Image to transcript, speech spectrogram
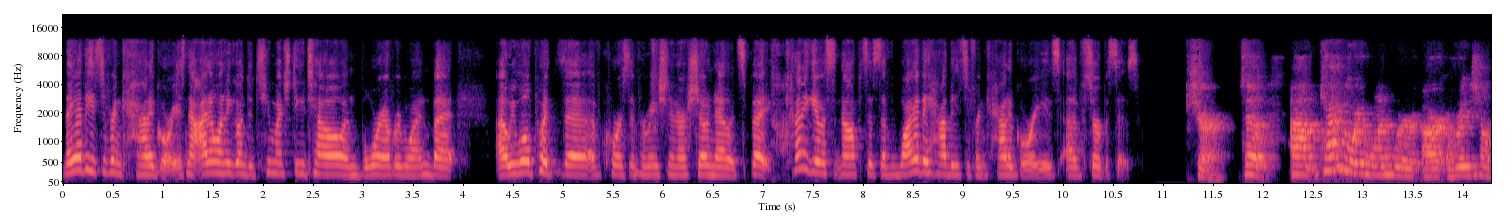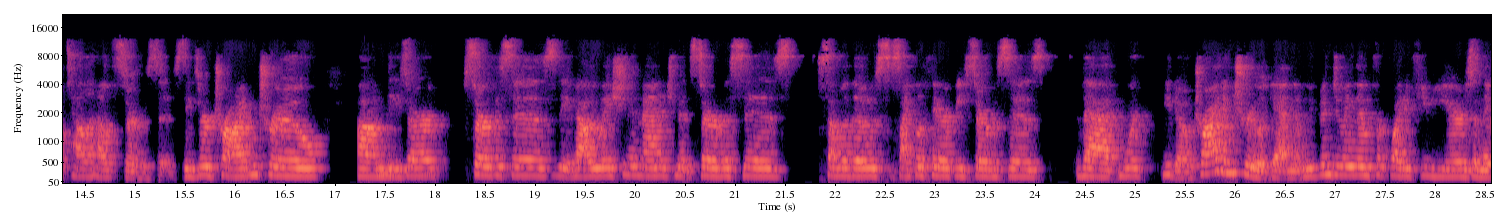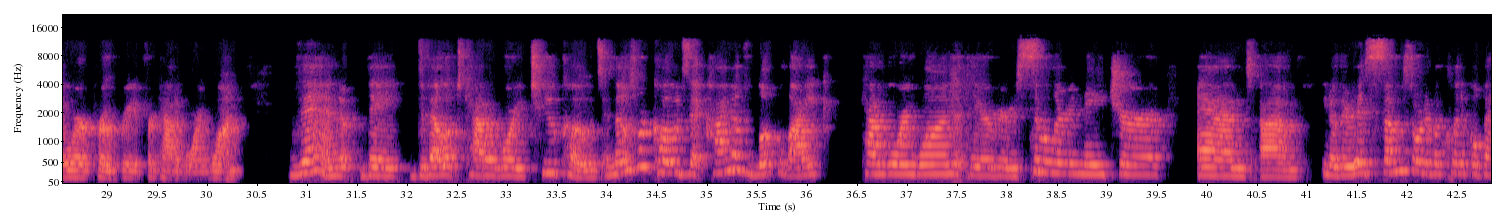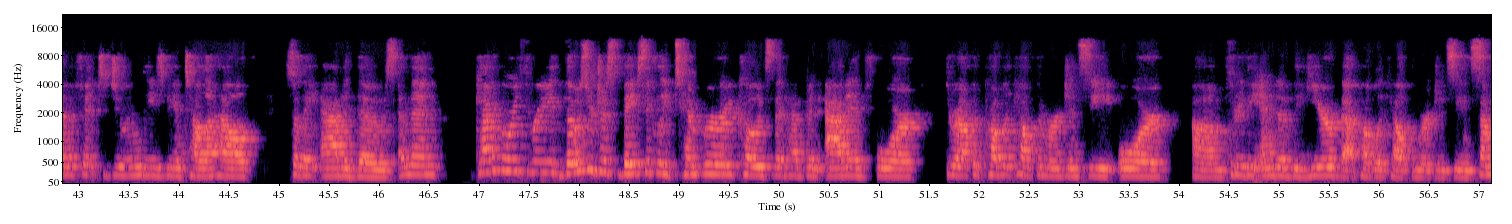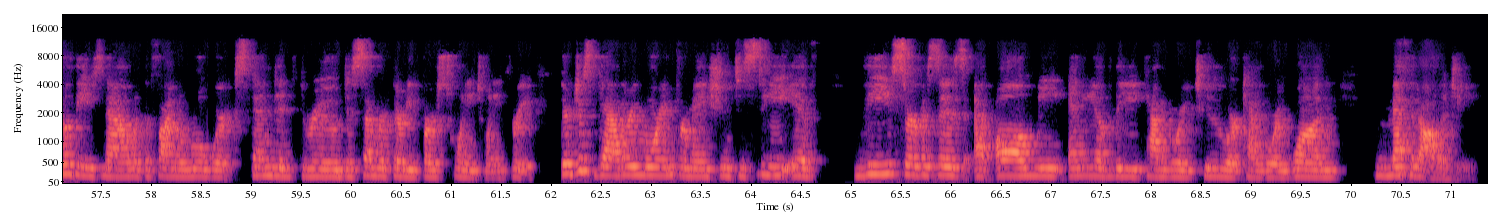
they have these different categories. Now, I don't want to go into too much detail and bore everyone, but uh, we will put the, of course, information in our show notes, but kind of give a synopsis of why do they have these different categories of services? Sure. So, um, category one were our original telehealth services. These are tried and true. Um, these are services, the evaluation and management services, some of those psychotherapy services, that were, you know, tried and true again, that we've been doing them for quite a few years and they were appropriate for category one. Then they developed category two codes, and those were codes that kind of look like category one. They're very similar in nature. And, um, you know, there is some sort of a clinical benefit to doing these via telehealth. So they added those. And then category three, those are just basically temporary codes that have been added for throughout the public health emergency or um, through the end of the year of that public health emergency. And some of these now, with the final rule, were extended through December 31st, 2023. They're just gathering more information to see if these services at all meet any of the category two or category one methodology.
